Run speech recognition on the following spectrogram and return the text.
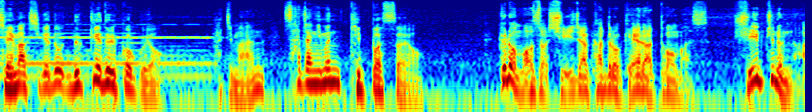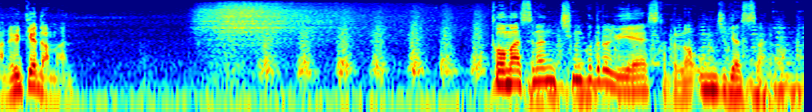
제막식에도 늦게 될 거고요. 하지만 사장님은 기뻤어요. 그럼 어서 시작하도록 해라, 토마스. 쉽지는 않을 게다만. 토마스는 친구들을 위해 서둘러 움직였어요.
